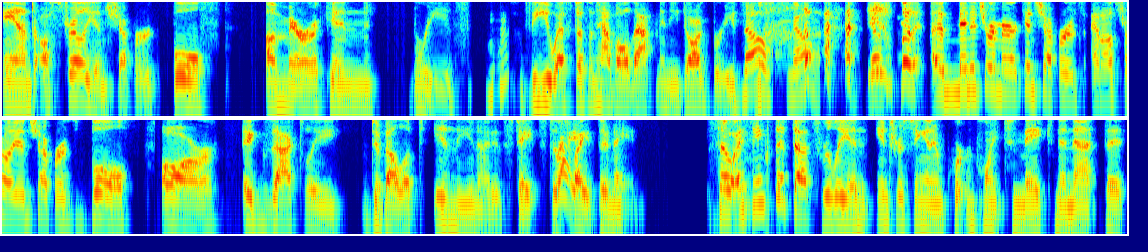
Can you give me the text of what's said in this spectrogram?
and Australian Shepherd, both American breeds. Mm-hmm. The US doesn't have all that many dog breeds. No, no. but uh, miniature American Shepherds and Australian Shepherds both are exactly developed in the United States, despite right. their name. So I think that that's really an interesting and important point to make, Nanette, that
